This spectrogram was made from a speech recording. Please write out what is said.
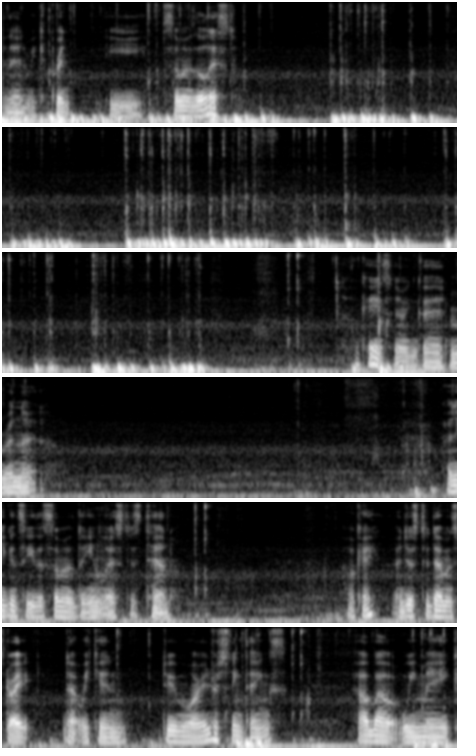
And then we can print sum of the list. Okay, so we can go ahead and run that. And you can see the sum of the int list is 10. Okay, and just to demonstrate that we can do more interesting things, how about we make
